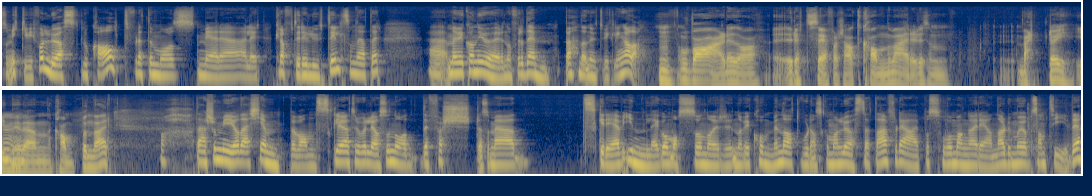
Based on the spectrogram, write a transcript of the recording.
som ikke vi får løst lokalt, for dette må mer, eller kraftigere lut til, som det heter. Eh, men vi kan gjøre noe for å dempe den utviklinga, da. Mm. Og hva er det da Rødt ser for seg at kan være liksom verktøy inn i mm. den kampen der? Åh, det er så mye, og det er kjempevanskelig. Jeg tror vel det er også noe av det første som jeg skrev innlegg om også når, når vi kom inn, da, at hvordan skal man løse dette her? For det er på så mange arenaer, du må jobbe samtidig.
